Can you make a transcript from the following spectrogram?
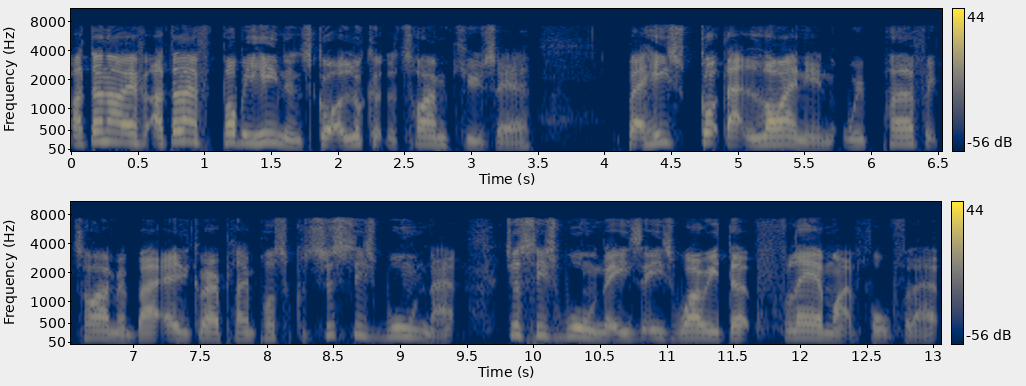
I don't know if I don't know if Bobby Heenan's got a look at the time cues here, but he's got that line in with perfect timing about Eddie Guerrero playing possible because just he's warned that, just he's warned that he's he's worried that Flair might fall for that.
